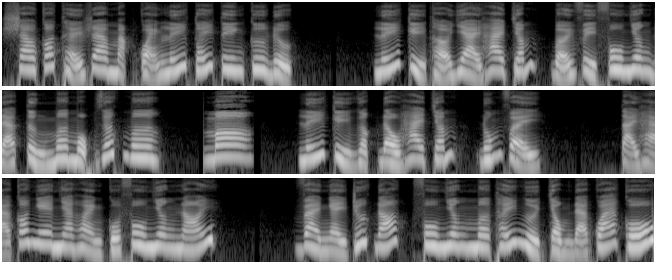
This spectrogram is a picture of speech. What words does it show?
Sao có thể ra mặt quản lý Tuế Tiên cư được? Lý Kỳ thở dài hai chấm, bởi vì phu nhân đã từng mơ một giấc mơ. Mơ? Lý Kỳ gật đầu hai chấm, đúng vậy. Tại hạ có nghe nha hoàn của phu nhân nói, vài ngày trước đó, phu nhân mơ thấy người chồng đã quá cố.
